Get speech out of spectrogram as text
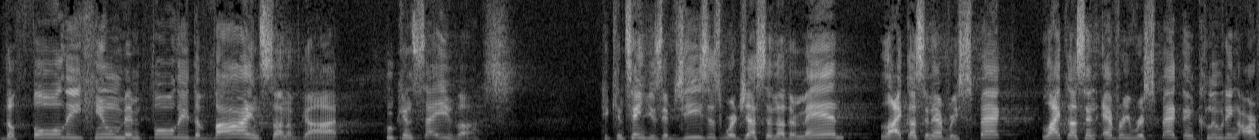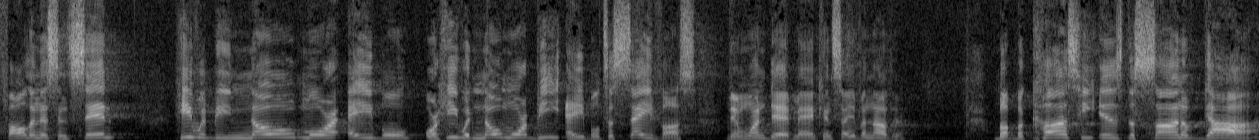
the fully human, fully divine Son of God who can save us. He continues if Jesus were just another man, like us in every respect, like us in every respect, including our fallenness and sin, he would be no more able, or he would no more be able to save us than one dead man can save another. But because he is the Son of God,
